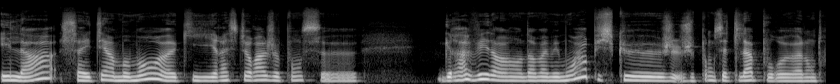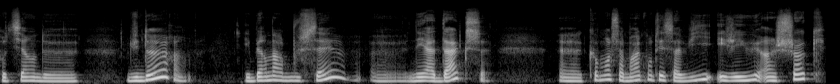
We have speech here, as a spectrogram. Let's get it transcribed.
Et là, ça a été un moment qui restera, je pense, gravé dans, ma mémoire, puisque je, pense être là pour un entretien d'une heure. Et Bernard Bousset, né à Dax, euh, commence à me raconter sa vie et j'ai eu un choc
